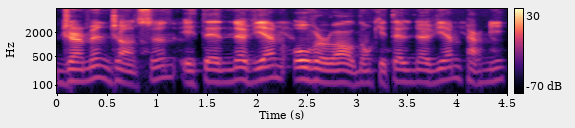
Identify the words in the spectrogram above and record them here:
German Johnson était neuvième overall, donc était le neuvième parmi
